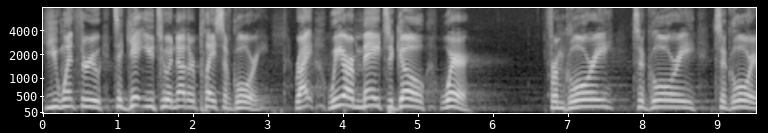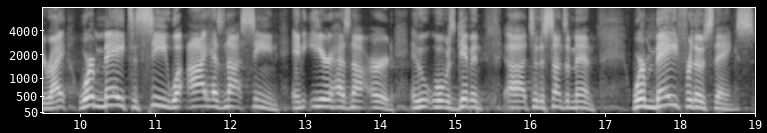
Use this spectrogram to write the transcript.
you went through to get you to another place of glory right? We are made to go where? From glory to glory to glory, right? We're made to see what eye has not seen and ear has not heard, what was given uh, to the sons of men. We're made for those things.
